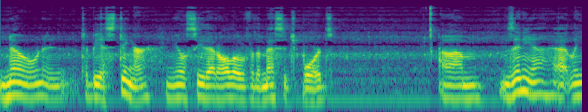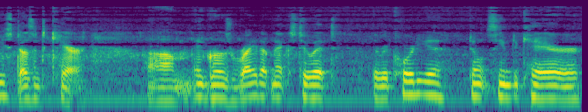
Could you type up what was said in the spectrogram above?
known and to be a stinger, and you'll see that all over the message boards, um, Xenia, at least, doesn't care. Um, it grows right up next to it. The Ricordea don't seem to care.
